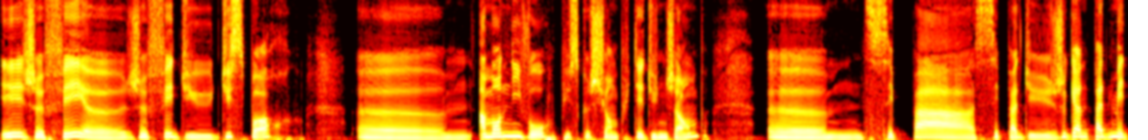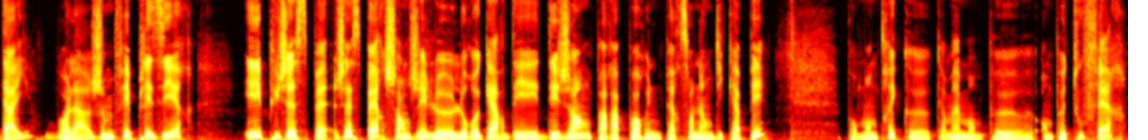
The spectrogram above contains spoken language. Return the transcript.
Et je fais, euh, je fais du, sport euh, à mon niveau, puisque je suis amputée d'une jambe. Euh, c'est pas, c'est pas du, je gagne pas de médaille. Voilà, je me fais plaisir. Et puis j'espère, j'espère changer le, le regard des, des gens par rapport à une personne handicapée pour montrer que quand même on peut, on peut tout faire.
